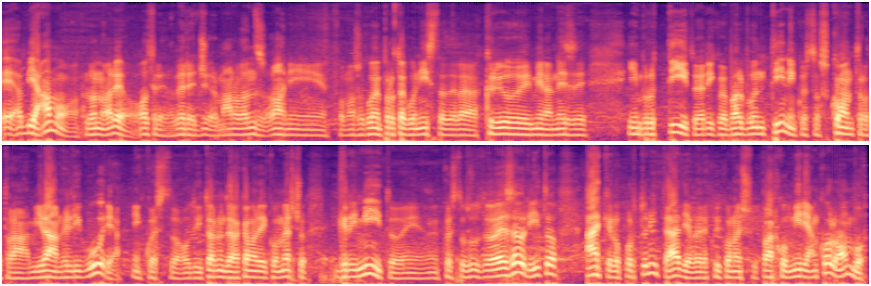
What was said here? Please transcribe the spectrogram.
e abbiamo l'onore, oltre ad avere Germano Lanzoni, famoso come protagonista della crew il milanese imbruttito, Enrico e Balbontini, in questo scontro tra Milano e Liguria, in questo auditorium della Camera di Commercio gremito, in questo tutto esaurito, anche l'opportunità l'opportunità di avere qui con noi sul parco Miriam Colombo,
